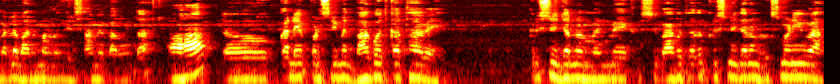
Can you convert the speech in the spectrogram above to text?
મતલબ હનુમાન મંદિર સામે પામતા હા તો કને પણ શ્રીમદ ભાગવત કથા આવે કૃષ્ણ જન્મ મન મેં કૃષ્ણ ભાગવત કથા કૃષ્ણ જન્મ રુક્ષ્મણી વિવાહ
